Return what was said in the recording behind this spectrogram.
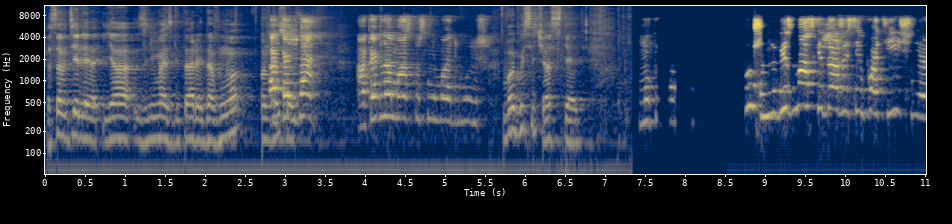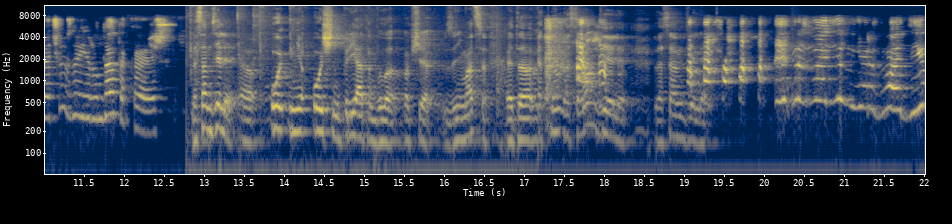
на самом деле я занимаюсь гитарой давно. А сейчас- когда, а когда маску снимать будешь? Могу сейчас снять. Ну, когда- Слушай, ну без маски даже симпатичнее, а что за ерунда такая? На самом деле, э, ой, мне очень приятно было вообще заниматься. Это, ну, на самом деле, на самом деле, Разводил меня, разводил.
